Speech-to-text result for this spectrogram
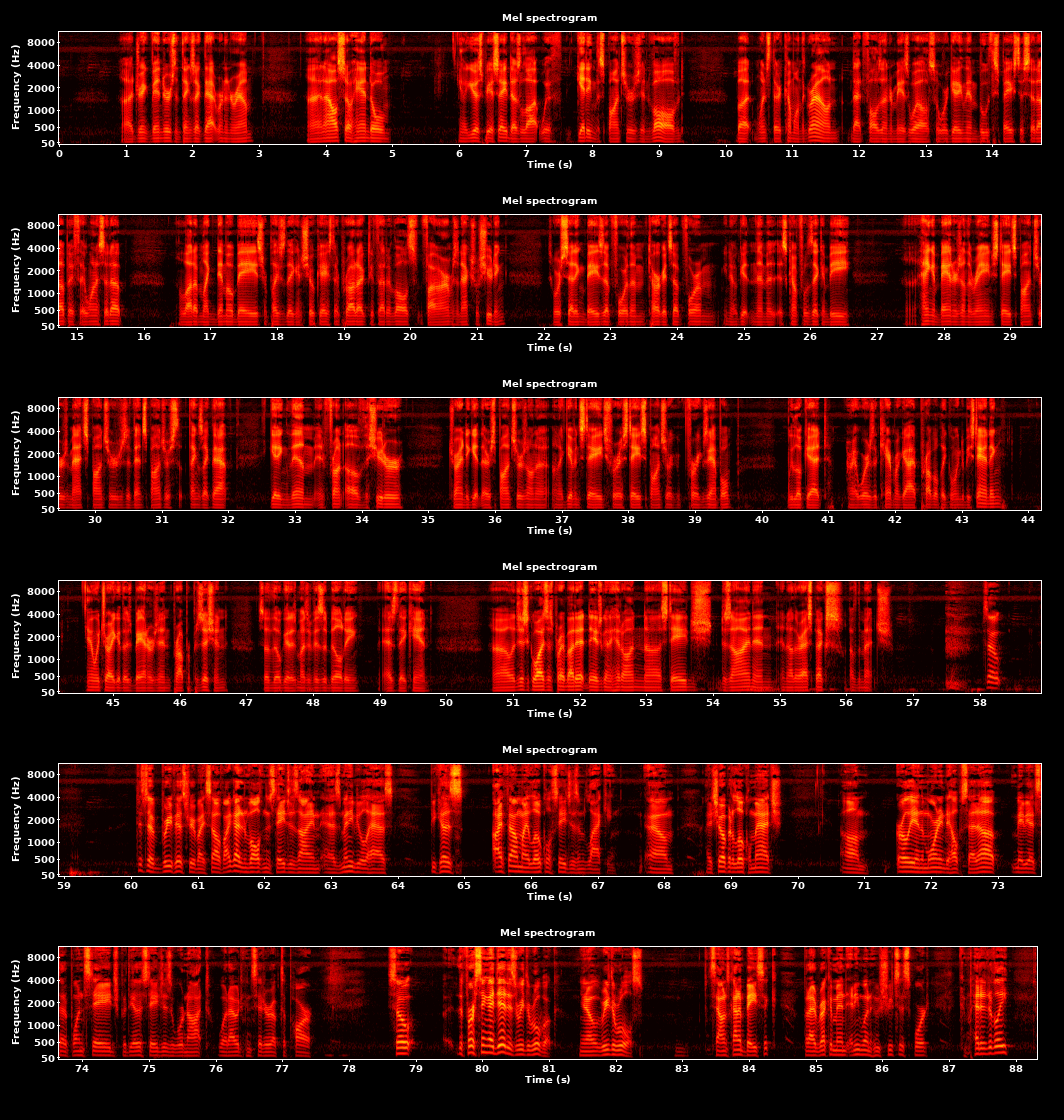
uh, drink vendors and things like that running around. Uh, and I also handle, you know, USPSA does a lot with getting the sponsors involved, but once they come on the ground, that falls under me as well. So we're getting them booth space to set up if they want to set up. A lot of them like demo bays or places they can showcase their product if that involves firearms and actual shooting. So we're setting bays up for them, targets up for them, you know, getting them as comfortable as they can be uh, hanging banners on the range, stage sponsors, match sponsors, event sponsors, things like that. Getting them in front of the shooter, trying to get their sponsors on a on a given stage for a stage sponsor, for example. We look at all right, where's the camera guy probably going to be standing, and we try to get those banners in proper position so they'll get as much visibility as they can. Uh, logistic wise, that's probably about it. Dave's going to hit on uh, stage design and, and other aspects of the match. so, just a brief history of myself. I got involved in stage design, as many people has, because I found my local stages lacking. Um, I'd show up at a local match um, early in the morning to help set up. Maybe I'd set up one stage, but the other stages were not what I would consider up to par. So, the first thing I did is read the rule book. You know, read the rules. sounds kind of basic, but I recommend anyone who shoots this sport competitively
